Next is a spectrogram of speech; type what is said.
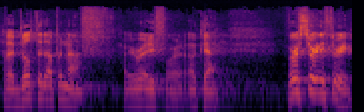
Have I built it up enough? Are you ready for it? Okay. Verse 33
